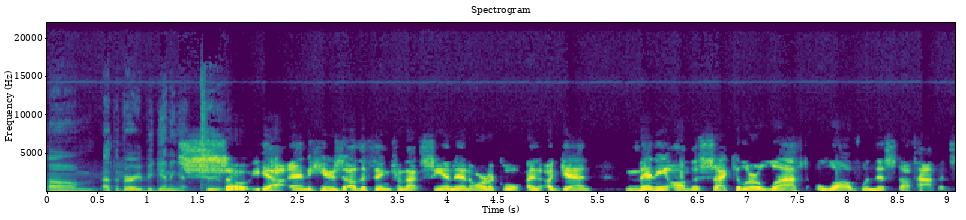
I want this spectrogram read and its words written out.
um, at the very beginning it too. So yeah, and here's the other thing from that CNN article. And again, many on the secular left love when this stuff happens.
